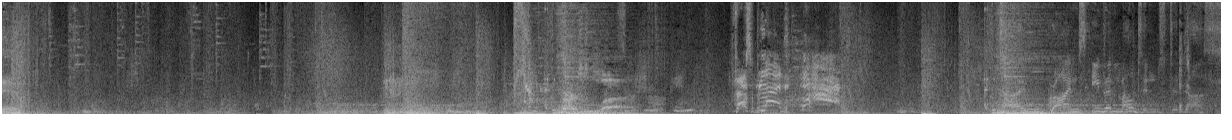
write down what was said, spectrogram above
dead. First blood. First blood! Time grinds even mountains to dust.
